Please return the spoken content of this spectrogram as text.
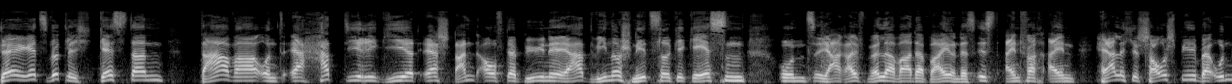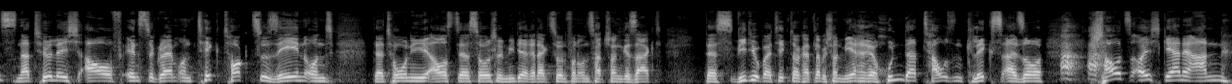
der jetzt wirklich gestern da war und er hat dirigiert, er stand auf der Bühne, er hat Wiener Schnitzel gegessen und ja, Ralf Möller war dabei und es ist einfach ein herrliches Schauspiel bei uns natürlich auf Instagram und TikTok zu sehen und der Toni aus der Social Media Redaktion von uns hat schon gesagt, das Video bei TikTok hat, glaube ich, schon mehrere hunderttausend Klicks. Also schaut's euch gerne an.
